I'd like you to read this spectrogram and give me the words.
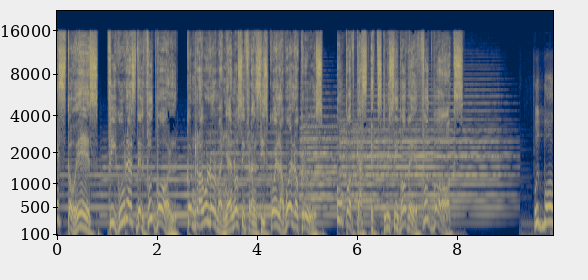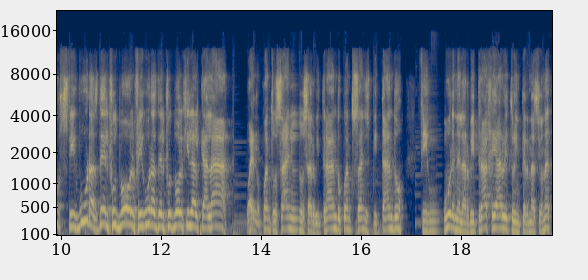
Esto es Figuras del Fútbol con Raúl Orbañanos y Francisco el Abuelo Cruz, un podcast exclusivo de Footbox. Footbox, figuras del fútbol, figuras del fútbol, Gil Alcalá. Bueno, ¿cuántos años arbitrando? ¿Cuántos años pitando? Figura en el arbitraje, árbitro internacional.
